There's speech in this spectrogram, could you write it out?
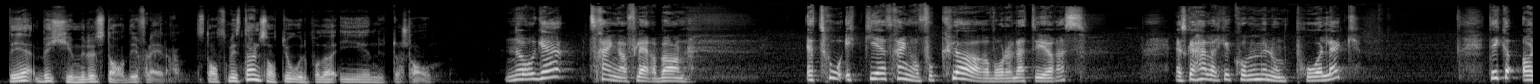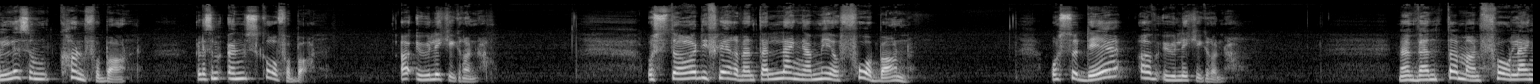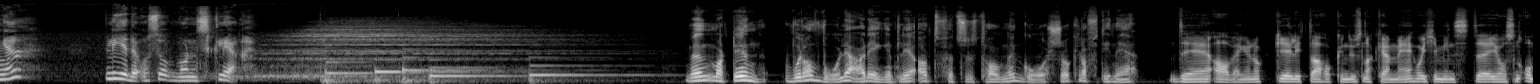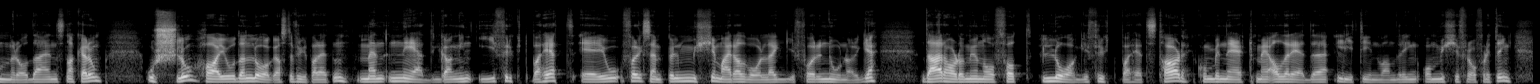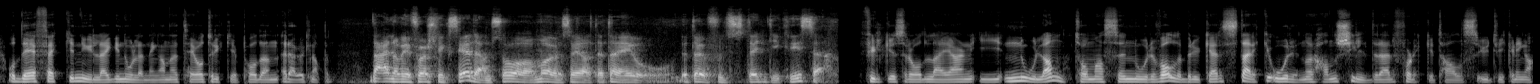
Det bekymrer stadig flere. Statsministeren satte jo ord på det i nyttårstalen. Norge trenger flere barn. Jeg tror ikke jeg trenger å forklare hvordan dette gjøres. Jeg skal heller ikke komme med noen pålegg. Det er ikke alle som kan få barn, eller som ønsker å få barn. Av ulike grunner. Og stadig flere venter lenger med å få barn. Også det av ulike grunner. Men venter man for lenge, blir det også vanskeligere. Men Martin, hvor alvorlig er det egentlig at fødselstallene går så kraftig ned? Det avhenger nok litt av hvem du snakker med, og ikke minst i hvilket område en snakker om. Oslo har jo den laveste fruktbarheten, men nedgangen i fruktbarhet er jo f.eks. mye mer alvorlig for Nord-Norge. Der har de jo nå fått lave fruktbarhetstall, kombinert med allerede lite innvandring og mye fraflytting, og det fikk nylig nordlendingene til å trykke på den røde knappen. Nei, Når vi først fikk se dem, så må jeg jo si at dette er jo, dette er jo fullstendig krise. Fylkesrådlederen i Nordland, Thomas Norvoll, bruker sterke ord når han skildrer folketallsutviklinga.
